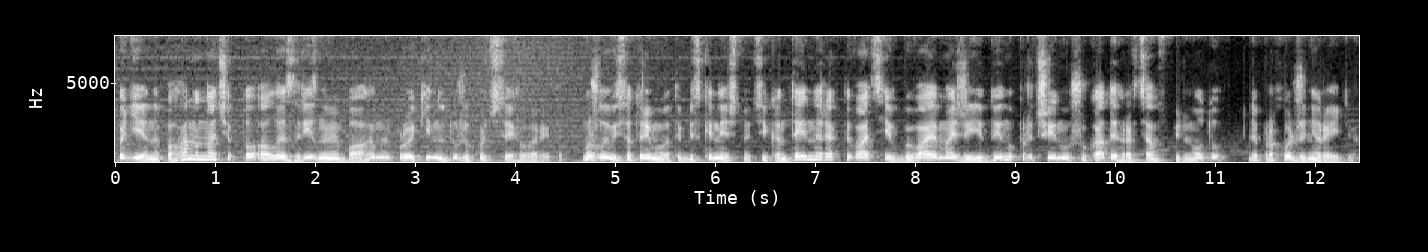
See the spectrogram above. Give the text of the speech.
Подія непогана, начебто, але з різними багами, про які не дуже хочеться й говорити. Можливість отримувати безкінечно ці контейнери активації вбиває майже єдину причину шукати гравцям спільноту для проходження рейдів.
